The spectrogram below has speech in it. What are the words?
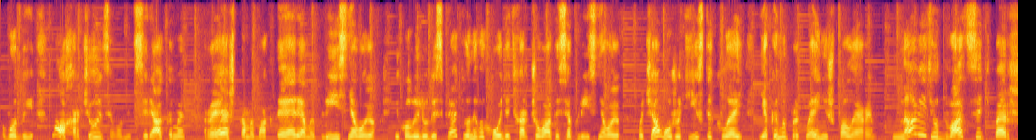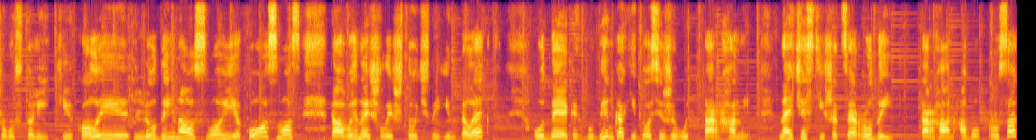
води. Ну а харчуються вони всірякими рештками, бактеріями, пліснявою. І коли люди сплять, вони виходять харчуватися пліснявою, хоча можуть їсти клей, якими приклеєні шпалери. Навіть у 21 столітті, коли людина освоює космос та винайшли штучний інтелект. У деяких будинках і досі живуть таргани. Найчастіше це рудий тарган або прусак,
